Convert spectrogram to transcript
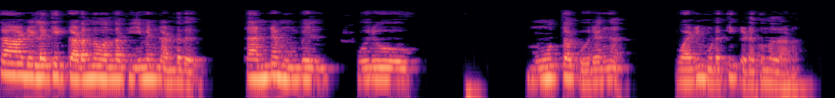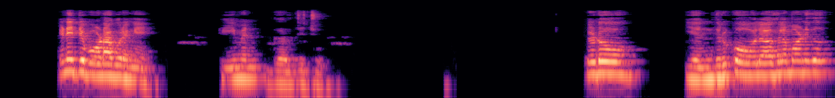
കാടിളക്കി കടന്നു വന്ന ഭീമൻ കണ്ടത് തന്റെ മുമ്പിൽ ഒരു മൂത്ത കുരങ്ങ് വഴിമുടക്കി കിടക്കുന്നതാണ്. എണീറ്റ് പോടാ കുരങ്ങേ. ഭീമൻ ഗർജിച്ചു. എടോ എന്തൊരു കോലാഹലമാണിത്?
